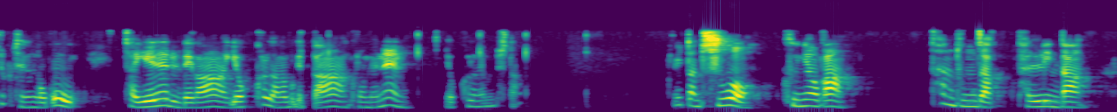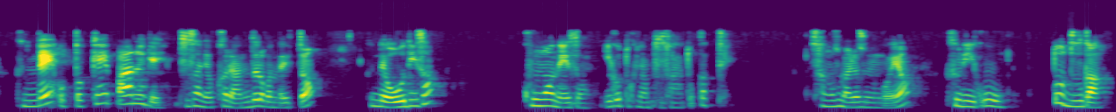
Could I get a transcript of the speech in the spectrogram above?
이렇게 되는 거고 자 얘네를 내가 역할로 나눠보겠다. 그러면은 역할로 해봅시다. 일단 주어 그녀가 한 동작 달린다. 근데 어떻게 빠르게 부산 역할이 안 들어간다 했죠? 근데 어디서? 공원에서. 이것도 그냥 부사야 똑같아. 장소 알려주는 거예요. 그리고 또 누가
